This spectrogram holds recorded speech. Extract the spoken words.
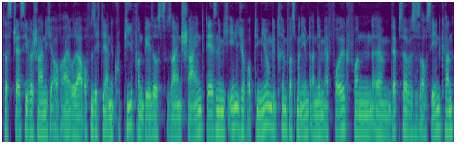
dass Jesse wahrscheinlich auch ein, oder offensichtlich eine Kopie von Bezos zu sein scheint. Der ist nämlich ähnlich auf Optimierung getrimmt, was man eben an dem Erfolg von ähm, Webservices auch sehen kann.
